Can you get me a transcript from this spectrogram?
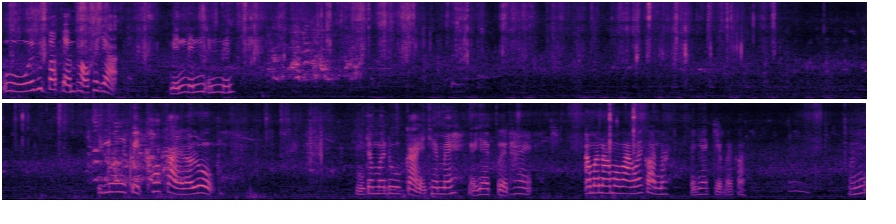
โอ้ยพี่ป๊อปแปมเผาขยะ เหม็นเหม็นเหม็นเหม็น พี่ลุงปิดข้อไก่แล้วลูกมันจะมาดูไก่ใช่ไหมเดี๋ยวยายเปิดให้ เอามะนาวมาวางไว้ก่อนมา เดี๋ยวยายเก็บไว้ก่อนวันนี้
